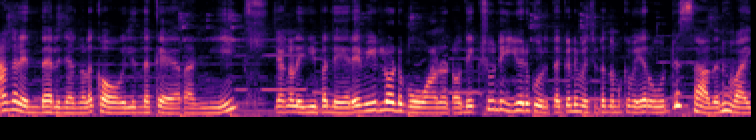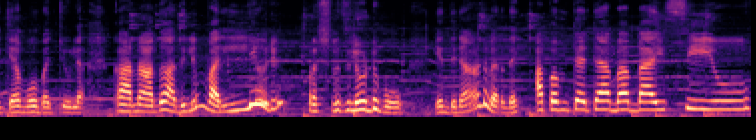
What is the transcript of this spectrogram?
അങ്ങനെ എന്തായാലും ഞങ്ങൾ കോവിലിൽ നിന്നൊക്കെ ഇറങ്ങി ഞങ്ങൾ ഇനിയിപ്പോൾ നേരെ വീട്ടിലോട്ട് പോവാണ് കേട്ടോ. ദക്ഷുവിന്റെ ഈ ഒരു കുരുത്തക്കെട്ട് വെച്ചിട്ട് നമുക്ക് വേറെ ഒരു സാധനം വാങ്ങിക്കാൻ പോകാൻ പറ്റൂല. കാരണം അത് അതിലും വലിയൊരു പ്രശ്നത്തിലോട്ട് പോകും. എന്തിനാണ് വെറുതെ? അപ്പം ടാറ്റാ ബൈ സി യു.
